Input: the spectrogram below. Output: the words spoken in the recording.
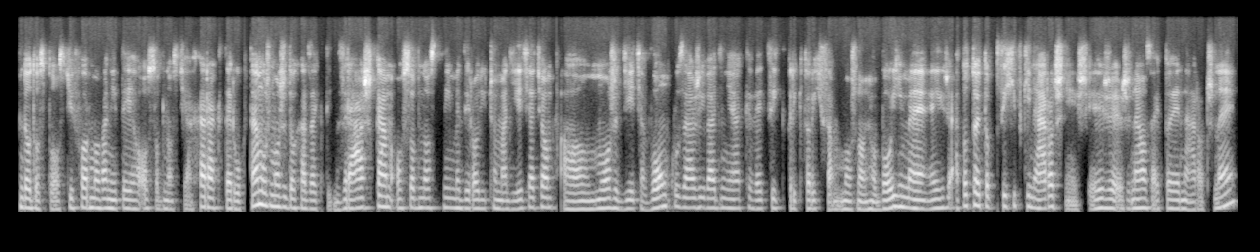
do dospelosti, formovanie tej jeho osobnosti a charakteru. Tam už môže dochádzať k tým zrážkam osobnostným medzi rodičom a dieťaťom. Môže dieťa vonku zažívať nejaké veci, pri ktorých sa možno ho bojíme. A toto je to psychicky náročnejšie, že, že naozaj to je náročné.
